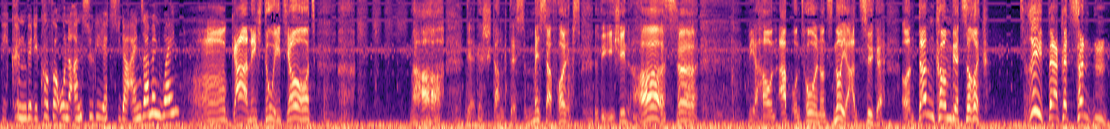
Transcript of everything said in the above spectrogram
wie können wir die Koffer ohne Anzüge jetzt wieder einsammeln, Wayne? Oh, gar nicht, du Idiot! Ah, der Gestank des Misserfolgs, wie ich ihn hasse! Wir hauen ab und holen uns neue Anzüge. Und dann kommen wir zurück. Triebwerke zünden!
